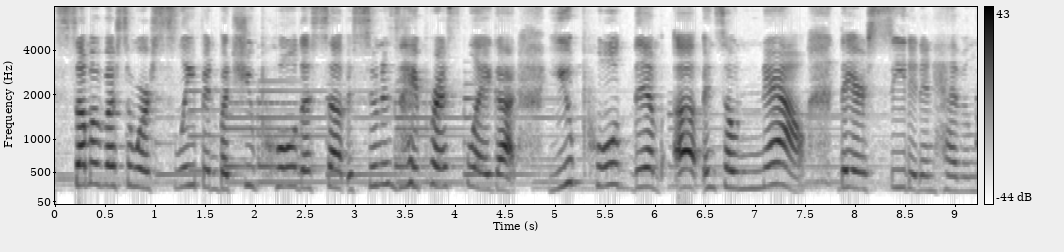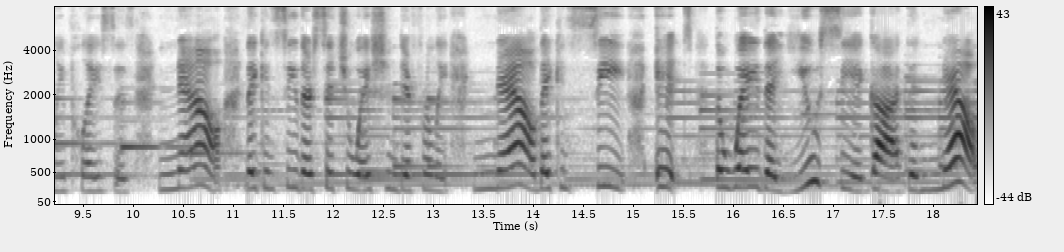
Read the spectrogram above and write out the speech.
Some of us were sleeping, but you pulled us up. As soon as they pressed play, God, you pulled them up. And so now they are seated in heavenly places. Now they can see their situation differently. Now they can see it the way that you see it, God. That now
